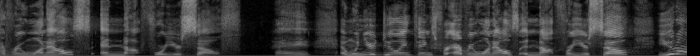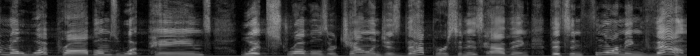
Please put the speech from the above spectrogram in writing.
everyone else and not for yourself. Right? And when you're doing things for everyone else and not for yourself, you don't know what problems, what pains, what struggles or challenges that person is having that's informing them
